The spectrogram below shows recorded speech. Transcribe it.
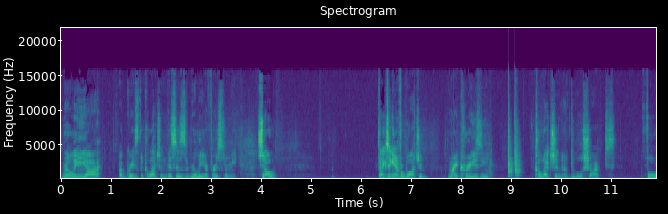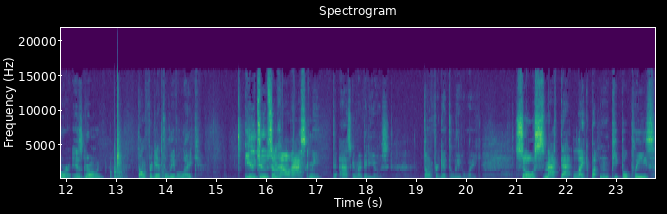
really uh, upgrades the collection. This is really a first for me. So, thanks again for watching. My crazy collection of DualShocks 4 is growing. Don't forget to leave a like. YouTube somehow asked me to ask in my videos. Don't forget to leave a like. So smack that like button, people, please.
